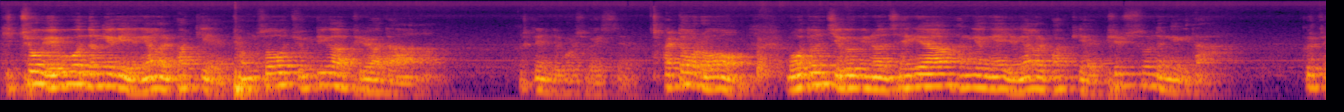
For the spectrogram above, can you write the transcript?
기초 외국어 능력의 영향을 받기에 평소 준비가 필요하다. 그렇게 이제 볼 수가 있어요. 활동으로 모든 직업인은 세계화 환경에 영향을 받기에 필수 능력이다. 그렇게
